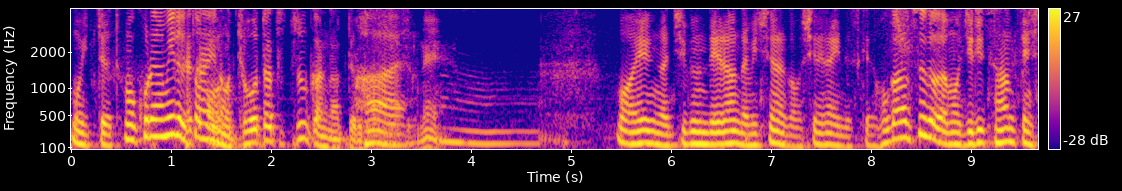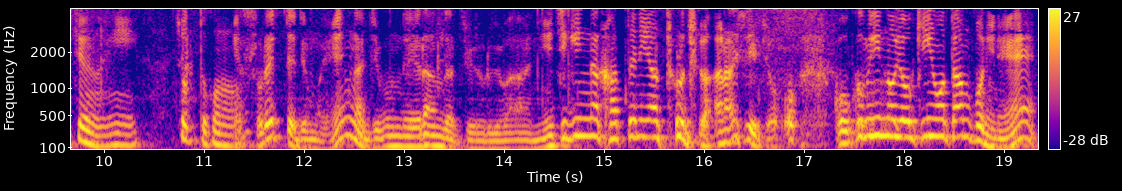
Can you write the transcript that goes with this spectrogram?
もういってると、もうこれを見ると世界の調達通貨になってるんですよね、はい。まあ、円が自分で選んだ道なのかもしれないんですけど、他の通貨がもう自立反転してるのに、ちょっとこの。それってでも円が自分で選んだというよりは、日銀が勝手にやっとるという話でしょ？国民の預金を担保にね、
